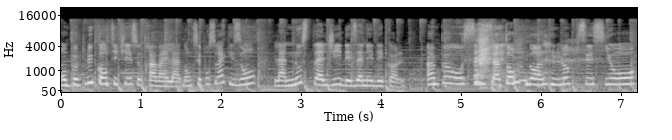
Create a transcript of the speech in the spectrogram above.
on peut plus quantifier ce travail-là. Donc c'est pour cela qu'ils ont la nostalgie des années d'école. Un peu aussi, ça tombe dans l'obsession,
